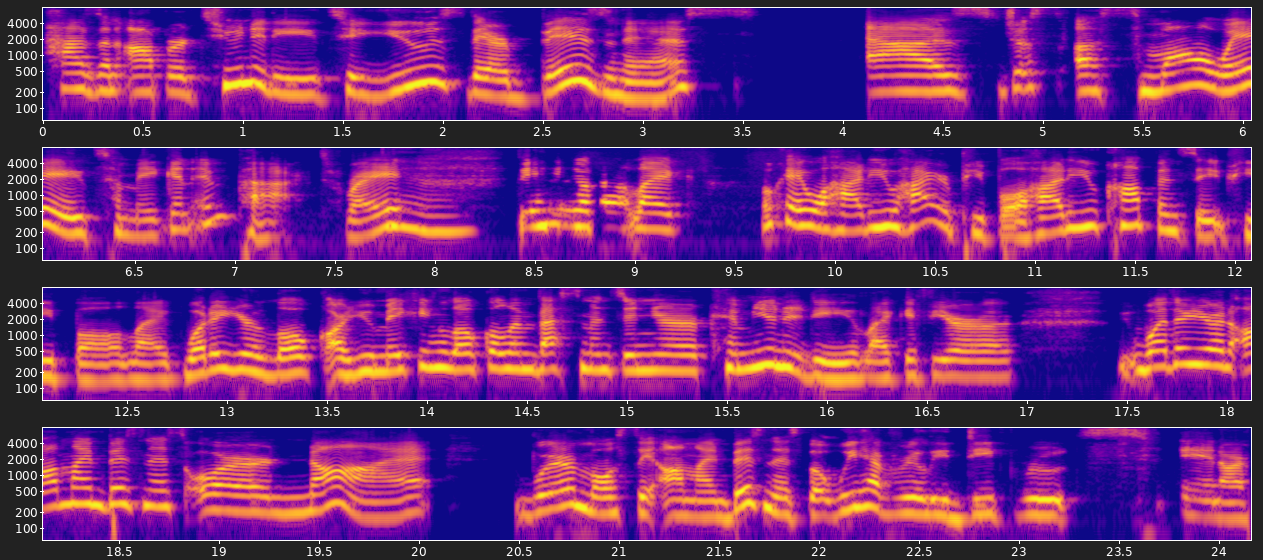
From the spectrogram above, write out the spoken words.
has an opportunity to use their business as just a small way to make an impact right? Yeah. thinking about like okay well how do you hire people? How do you compensate people? Like what are your local are you making local investments in your community? Like if you're whether you're an online business or not we're mostly online business but we have really deep roots in our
